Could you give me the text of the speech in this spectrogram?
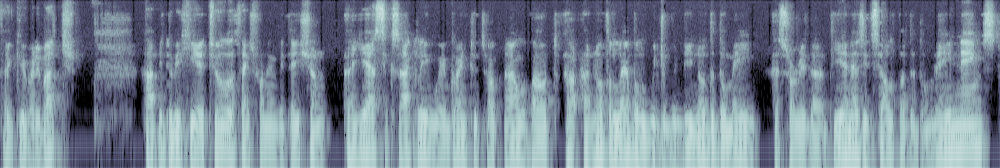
thank you very much. Happy to be here too. Thanks for the invitation. Uh, yes, exactly. We're going to talk now about uh, another level, which would be not the domain, uh, sorry, the DNS itself, but the domain names.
